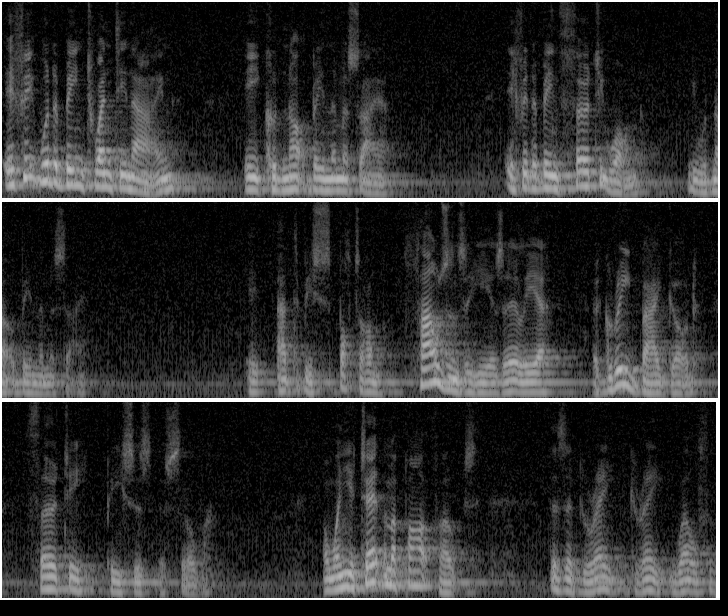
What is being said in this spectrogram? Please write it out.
If it would have been 29, he could not have been the Messiah. If it had been 31, he would not have been the Messiah. It had to be spot on. Thousands of years earlier, agreed by God, 30 pieces of silver. And when you take them apart, folks, there's a great, great wealth of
